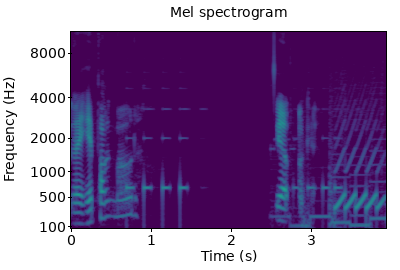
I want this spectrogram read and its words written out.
Did I hit Pong mode? Yep, okay.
